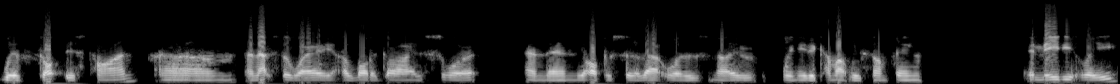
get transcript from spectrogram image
we've got this time?" Um, and that's the way a lot of guys saw it. And then the opposite of that was, no, we need to come up with something immediately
